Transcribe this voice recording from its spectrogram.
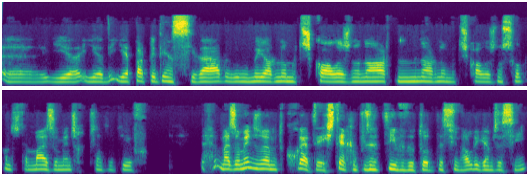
Uh, e, a, e, a, e, a, própria densidade, o maior número de escolas no norte, o menor número de escolas no sul, portanto, isto é mais ou menos representativo. Mais ou menos não é muito correto, isto é representativo do todo nacional, digamos assim.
